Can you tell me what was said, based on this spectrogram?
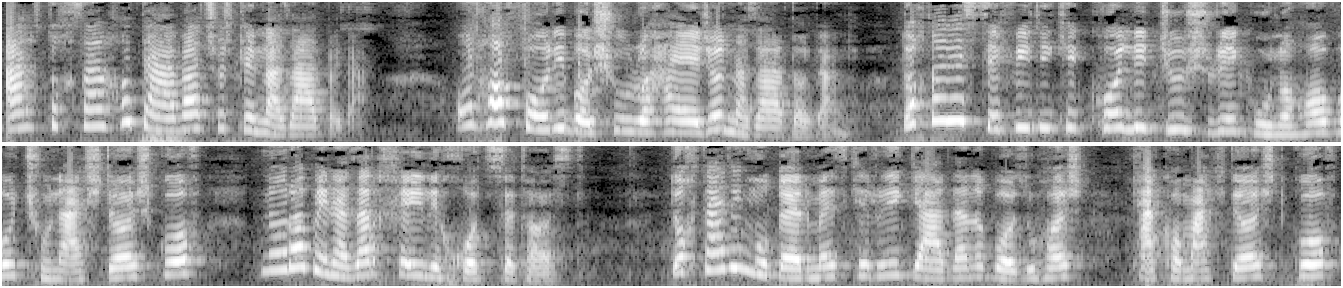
از دخترها دعوت شد که نظر بدن. اونها فوری با شور و هیجان نظر دادند. دختر سفیدی که کلی جوش روی گونه ها و چونش داشت گفت نورا به نظر خیلی خودستاست. دختری مو قرمز که روی گردن و بازوهاش ککمک داشت گفت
